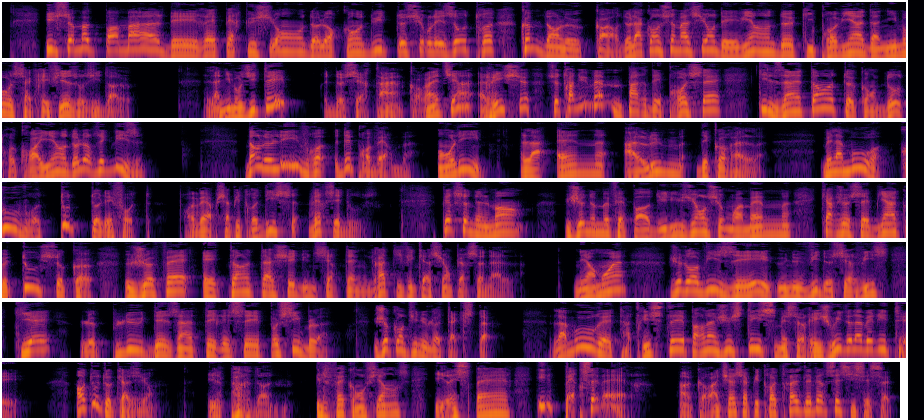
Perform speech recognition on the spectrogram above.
Ils se moquent pas mal des répercussions de leur conduite sur les autres, comme dans le cas de la consommation des viandes qui provient d'animaux sacrifiés aux idoles. L'animosité de certains Corinthiens riches se traduit même par des procès qu'ils intentent contre d'autres croyants de leurs églises. Dans le livre des Proverbes, on lit La haine allume des querelles, mais l'amour couvre toutes les fautes. Proverbe chapitre 10, verset 12. Personnellement, je ne me fais pas d'illusions sur moi-même, car je sais bien que tout ce que je fais est entaché d'une certaine gratification personnelle. Néanmoins, je dois viser une vie de service qui est le plus désintéressé possible. Je continue le texte. L'amour est attristé par l'injustice, mais se réjouit de la vérité. En toute occasion, il pardonne, il fait confiance, il espère, il persévère. 1 Corinthiens chapitre 13, les versets 6 et 7.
